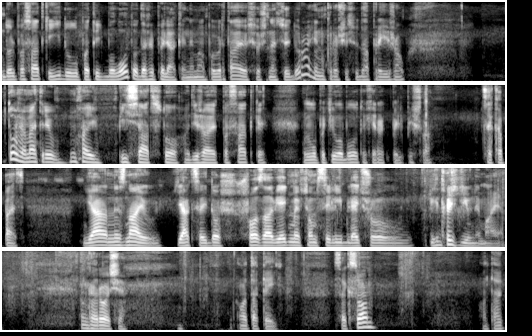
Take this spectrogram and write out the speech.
Вдоль посадки їду лупатить болото, навіть пиляки нема. Повертаю все ж на цій дорогі, ну коротше сюди приїжджав. Теж метрів, ну хай 50-100 від'їжджаю від посадки, лопатіло болото, хірак пиль пішла. Це капець. Я не знаю, як цей дощ, що за відьми в цьому селі, блядь, що і дощів немає. Коротше, отакий саксон. Отак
